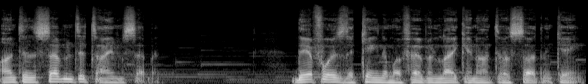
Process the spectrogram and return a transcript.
until seventy times seven. Therefore is the kingdom of heaven likened unto a certain king,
